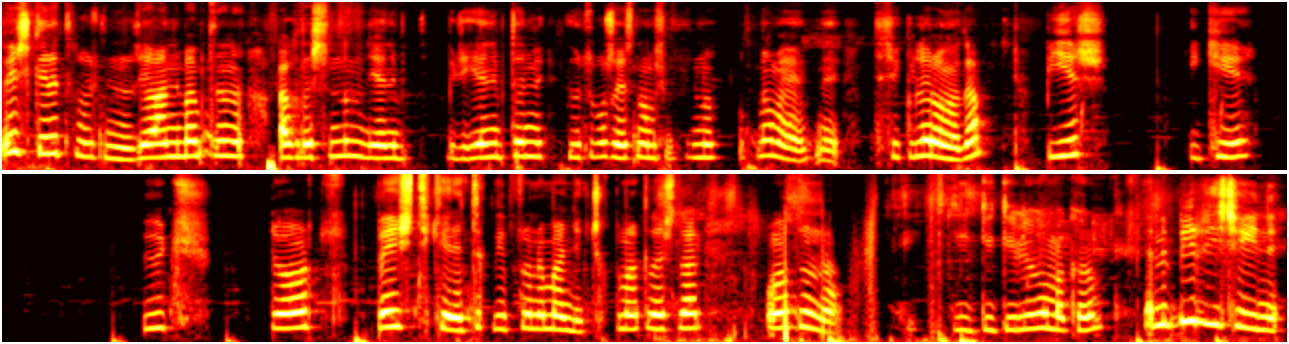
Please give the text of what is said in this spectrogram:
5 kere tıklıyorsunuz. Yani ben bir tane arkadaşımdan yani bir, yani bir tane YouTube sayesinde almışım. Şunu unutma ama yani. Teşekkürler ona da. 1 2 3 4 5 kere tıklayıp sonra ben de çıktım arkadaşlar. Ondan sonra geliyorum bakalım. Yani bir şeyini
